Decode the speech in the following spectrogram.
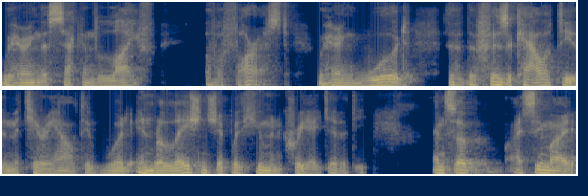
we're hearing the second life of a forest. We're hearing wood, the, the physicality, the materiality of wood in relationship with human creativity. And so I see my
